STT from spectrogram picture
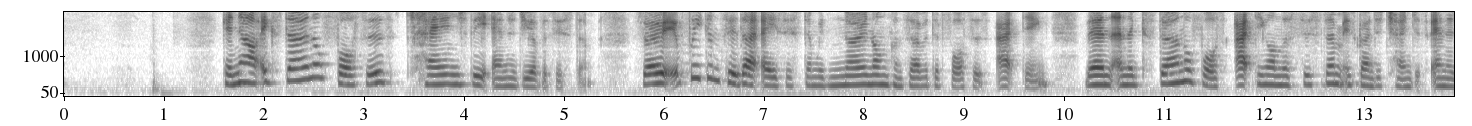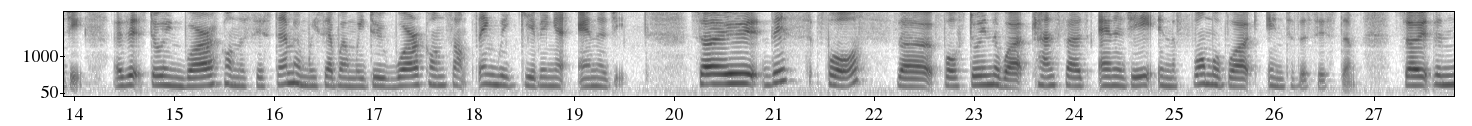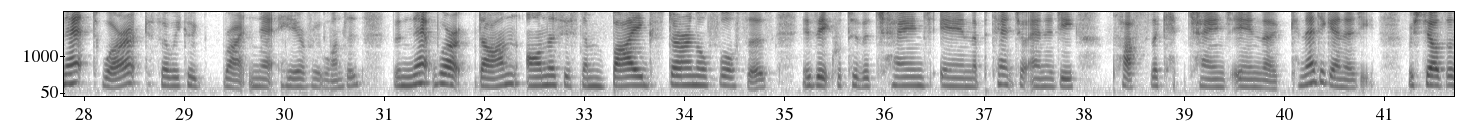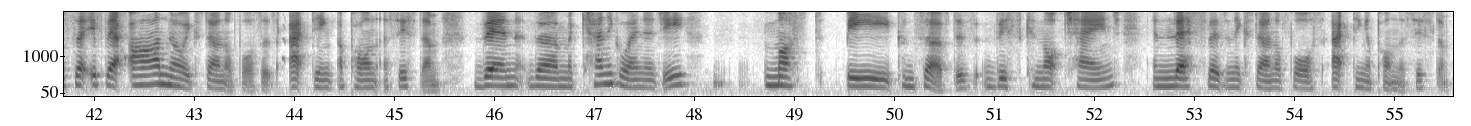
Okay, now external forces change the energy of a system. So if we consider a system with no non-conservative forces acting, then an external force acting on the system is going to change its energy as it's doing work on the system. And we said when we do work on something, we're giving it energy. So this force, the force doing the work, transfers energy in the form of work into the system. So the net work, so we could write net here if we wanted, the net work done on the system by external forces is equal to the change in the potential energy plus the change in the kinetic energy, which tells us that if there are no external forces acting upon a system, then the mechanical energy must be conserved as this cannot change unless there's an external force acting upon the system.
